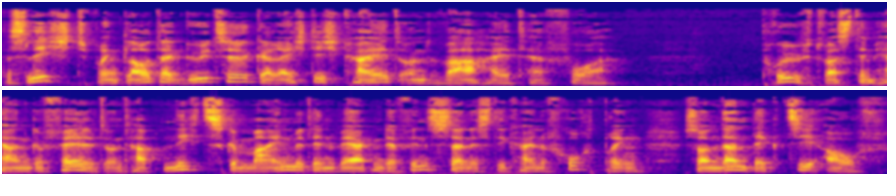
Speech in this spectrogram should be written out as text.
Das Licht bringt lauter Güte, Gerechtigkeit und Wahrheit hervor. Prüft, was dem Herrn gefällt, und habt nichts gemein mit den Werken der Finsternis, die keine Frucht bringen, sondern deckt sie auf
